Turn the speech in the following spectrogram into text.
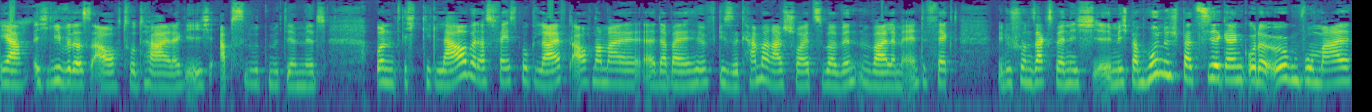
Ja, ich liebe das auch total. Da gehe ich absolut mit dir mit. Und ich glaube, dass Facebook Live auch nochmal äh, dabei hilft, diese Kamerascheu zu überwinden, weil im Endeffekt wie du schon sagst, wenn ich äh, mich beim Hundespaziergang oder irgendwo mal,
